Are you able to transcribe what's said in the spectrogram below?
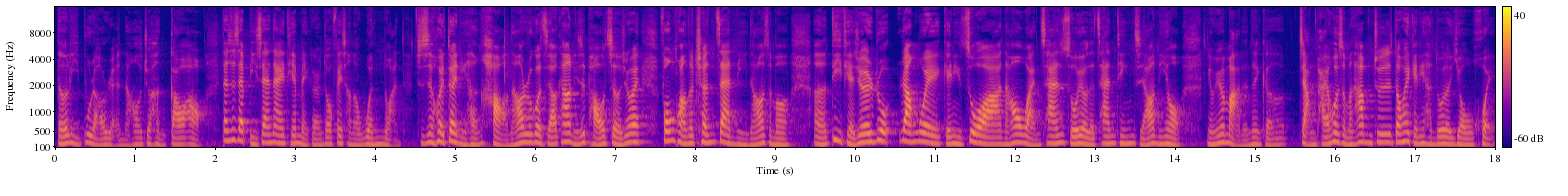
得理不饶人，然后就很高傲。但是在比赛那一天，每个人都非常的温暖，就是会对你很好。然后如果只要看到你是跑者，就会疯狂的称赞你。然后什么呃，地铁就会让让位给你坐啊。然后晚餐所有的餐厅，只要你有纽约马的那个奖牌或什么，他们就是都会给你很多的优惠。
